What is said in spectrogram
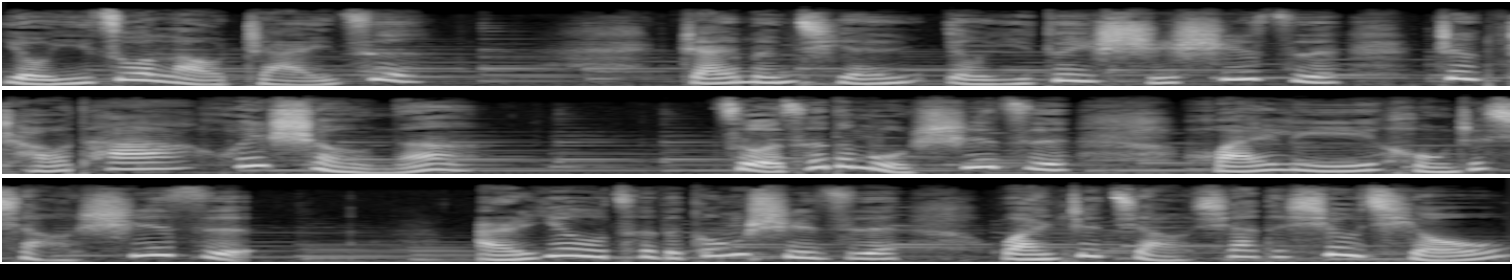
有一座老宅子，宅门前有一对石狮子正朝他挥手呢。左侧的母狮子怀里哄着小狮子，而右侧的公狮子玩着脚下的绣球。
